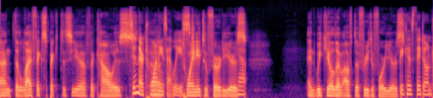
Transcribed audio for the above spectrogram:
And the life expectancy of a cow is It's in their uh, 20s at least. 20 to 30 years. Yeah. And we kill them after three to four years. because they don't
